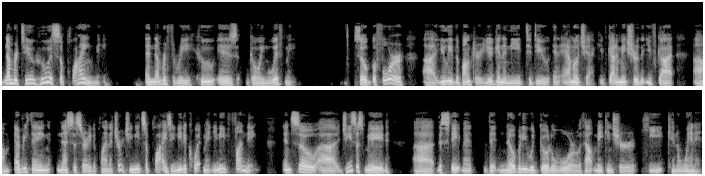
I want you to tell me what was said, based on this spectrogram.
number two, who is supplying me? And number three, who is going with me? So before uh, you leave the bunker, you're going to need to do an ammo check. You've got to make sure that you've got um, everything necessary to plant a church. You need supplies, you need equipment, you need funding. And so uh, Jesus made uh, the statement that nobody would go to war without making sure he can win it.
